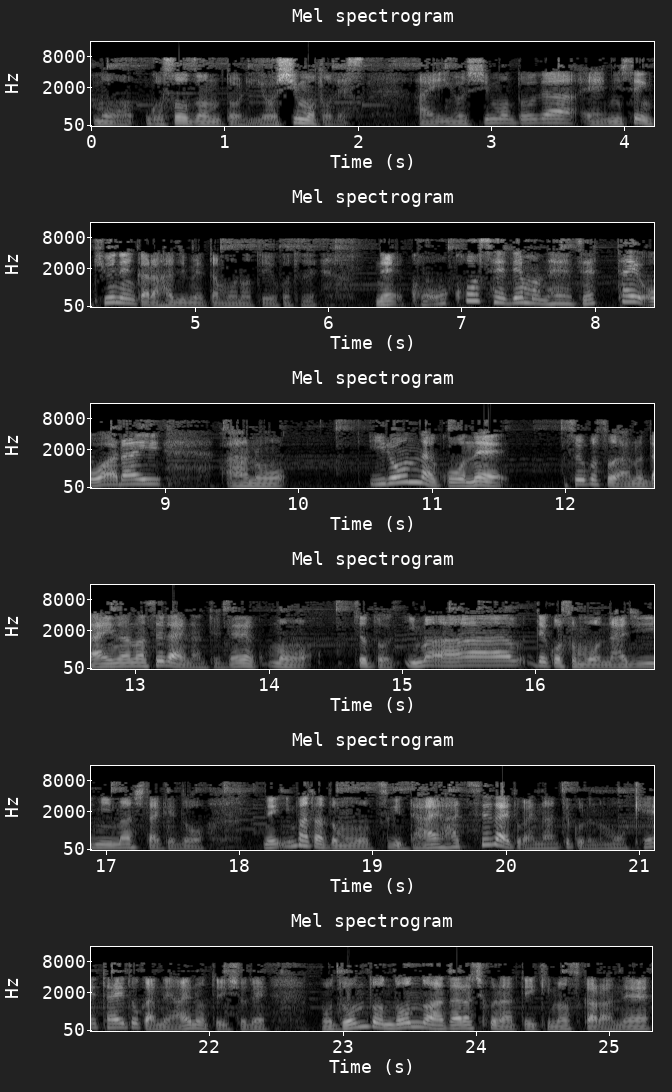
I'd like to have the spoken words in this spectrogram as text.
もうご想像の通り、吉本です。はい、吉本が、え2009年から始めたものということで、ね、高校生でもね、絶対お笑い、あの、いろんなこうね、それこそあの第7世代なんて言ってね、もうちょっと今でこそもう馴染みましたけど、ね、今だともう次第8世代とかになってくるの、もう携帯とかね、ああいうのと一緒で、もうどんどんどんどん新しくなっていきますからね。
